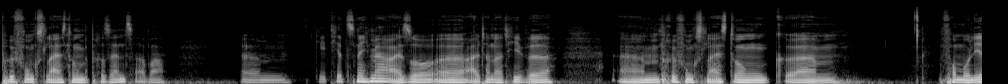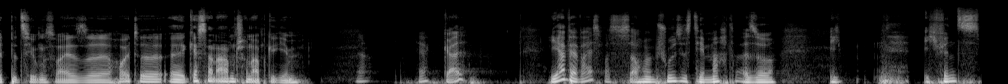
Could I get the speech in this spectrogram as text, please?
Prüfungsleistung mit Präsenz, aber ähm, geht jetzt nicht mehr. Also äh, alternative ähm, Prüfungsleistung ähm, formuliert beziehungsweise heute, äh, gestern Abend schon abgegeben. Ja, ja, geil. Ja, wer weiß, was es auch mit dem Schulsystem macht. Also ich, ich finde es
